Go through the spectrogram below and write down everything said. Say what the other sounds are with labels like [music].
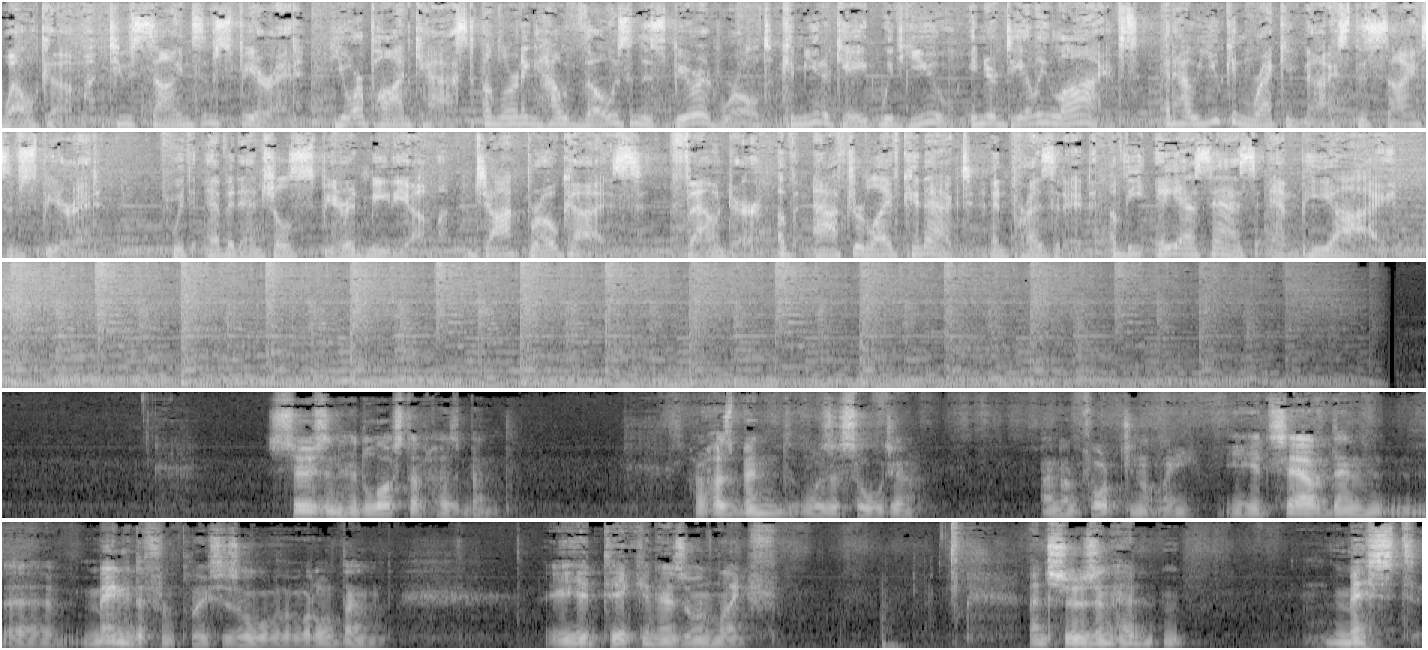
Welcome to Signs of Spirit, your podcast on learning how those in the spirit world communicate with you in your daily lives and how you can recognize the signs of spirit. With evidential spirit medium, Jock Brocas, founder of Afterlife Connect and president of the ASS MPI. Susan had lost her husband. Her husband was a soldier, and unfortunately, he had served in uh, many different places all over the world, and he had taken his own life. And Susan had missed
